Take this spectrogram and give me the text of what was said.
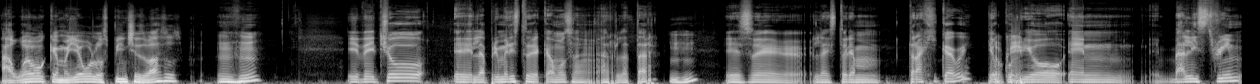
a huevo que me llevo los pinches vasos. Y de hecho, eh, la primera historia que vamos a, a relatar Ujú. Es eh, la historia trágica, güey, que Ok. ocurrió en Valley Stream,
